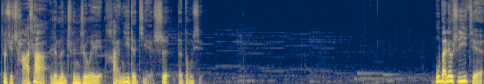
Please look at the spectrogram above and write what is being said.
就去查查人们称之为“含义的解释”的东西。五百六十一节，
